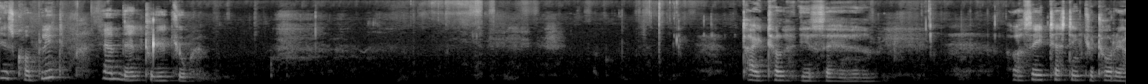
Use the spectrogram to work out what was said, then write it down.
Is complete and then to YouTube. Title is uh, I'll say testing tutorial.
